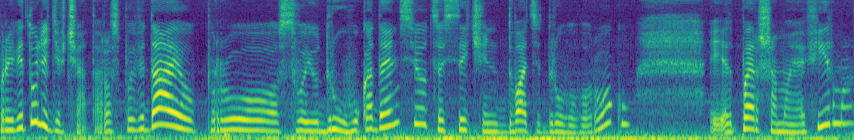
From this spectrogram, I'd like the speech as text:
Привітулі, дівчата! Розповідаю про свою другу каденцію. Це січень 22-го року. Е, Перша моя фірма.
